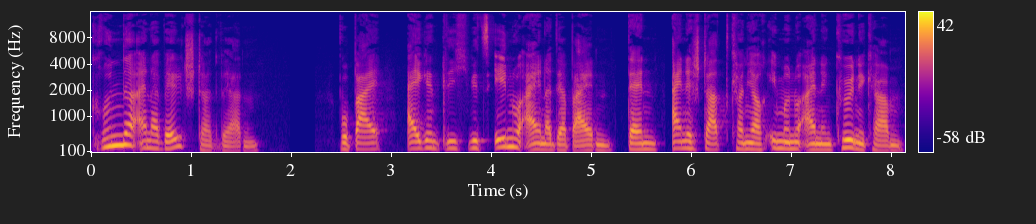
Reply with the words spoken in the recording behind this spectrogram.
Gründer einer Weltstadt werden. Wobei eigentlich wird's eh nur einer der beiden, denn eine Stadt kann ja auch immer nur einen König haben.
